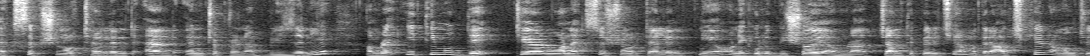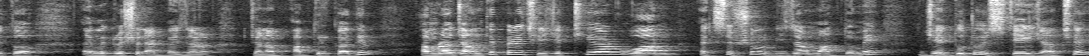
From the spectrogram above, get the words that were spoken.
exceptional talent and entrepreneur visa নিয়ে। আমরা ইতিমধ্যে টিয়ার ওয়ান এক্সেপশনাল ট্যালেন্ট নিয়ে অনেকগুলো বিষয়ে আমরা জানতে পেরেছি। আমাদের আজকের আমন্ত্রিত ইমিগ্রেশন অ্যাডভাইজার জনাব আব্দুল কাদির। আমরা জানতে পেরেছি যে টিয়ার ওয়ান এক্সেপশনাল ভিসার মাধ্যমে যে দুটো স্টেজ আছে,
